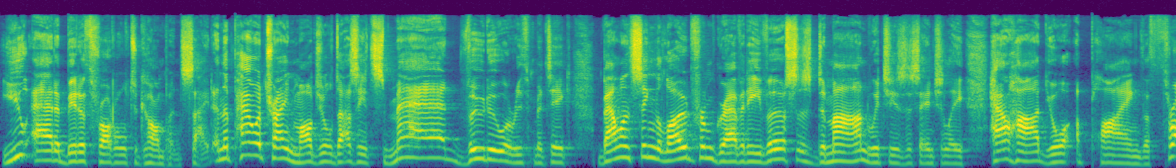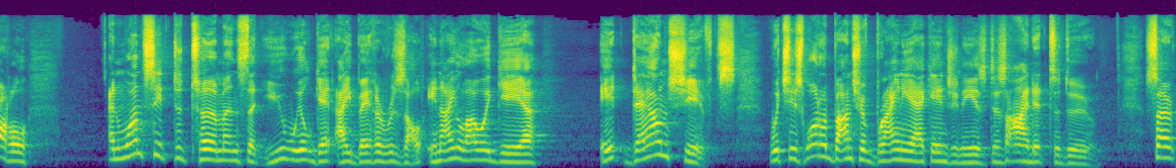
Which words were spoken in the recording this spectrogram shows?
You add a bit of throttle to compensate, and the powertrain module does its mad voodoo arithmetic, balancing the load from gravity versus demand, which is essentially how hard you're applying the throttle. And once it determines that you will get a better result in a lower gear, it downshifts, which is what a bunch of brainiac engineers designed it to do. So,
